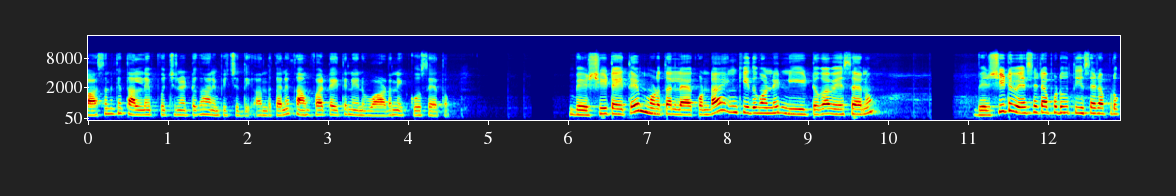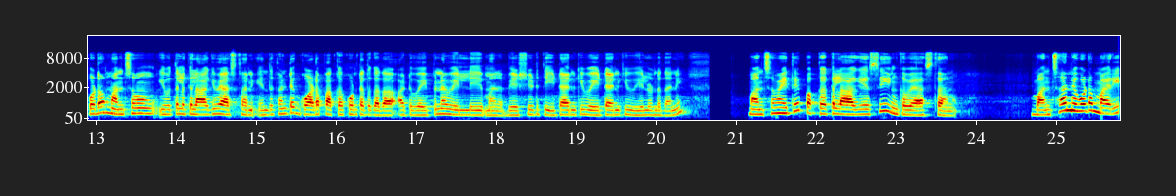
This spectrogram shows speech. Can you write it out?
వాసనకి తలనొప్పి వచ్చినట్టుగా అనిపించింది అందుకని కంఫర్ట్ అయితే నేను వాడను ఎక్కువ శాతం. బెడ్షీట్ అయితే ముడతలు లేకుండా ఇంక ఇదిగోండి నీట్గా వేశాను. బెడ్షీట్ వేసేటప్పుడు తీసేటప్పుడు కూడా మంచం యువతలకి లాగి వేస్తాను. ఎందుకంటే గోడ పక్కకు ఉంటుంది కదా అటువైపున వెళ్ళి మన బెడ్షీట్ తీయటానికి వేయటానికి వీలుండదని మంచం అయితే పక్కకు లాగేసి ఇంకా వేస్తాను. మంచాన్ని కూడా మరీ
